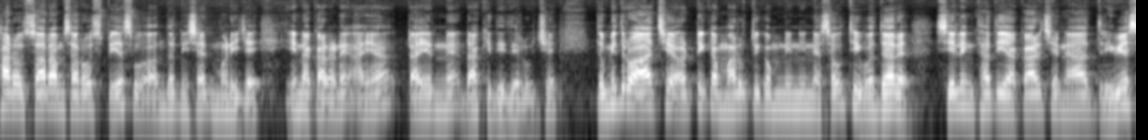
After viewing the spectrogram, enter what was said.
સારો સારામાં સારો સ્પેસ અંદરની સાઈડ મળી જાય. એના કારણે અહીંયા ટાયરને રાખી દીધેલું છે. તો મિત્રો, આ છે અર્ટિકા મારુતિ કંપનીની ને સૌથી વધારે સેલિંગ થતી આ કાર છે અને આ રિવેસ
